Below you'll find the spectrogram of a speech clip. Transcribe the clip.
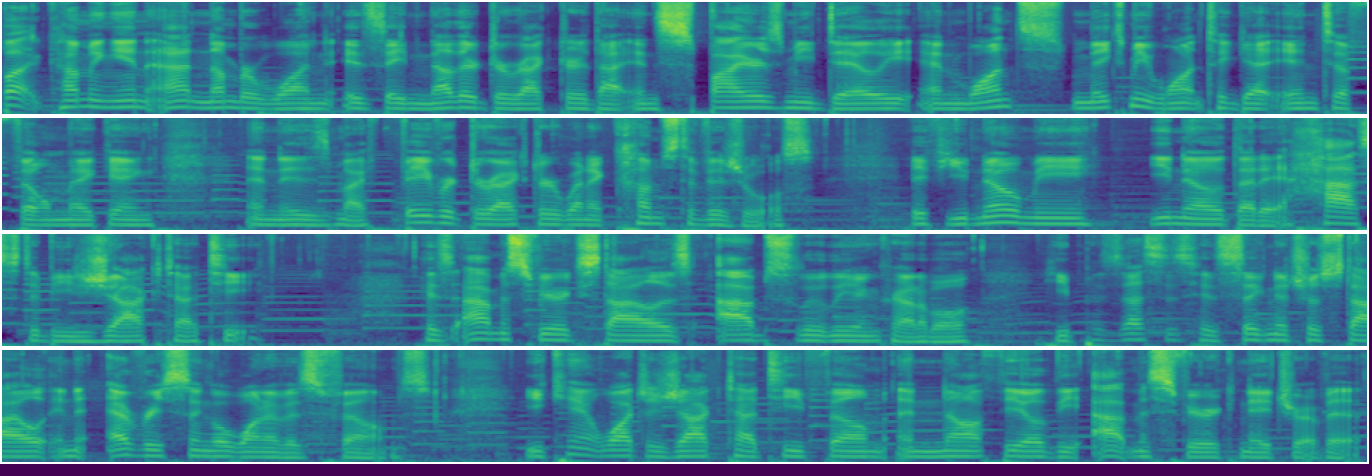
But coming in at number one is another director that inspires me daily and once makes me want to get into filmmaking and is my favorite director when it comes to visuals. If you know me, you know that it has to be Jacques Tati. His atmospheric style is absolutely incredible. He possesses his signature style in every single one of his films. You can't watch a Jacques Tati film and not feel the atmospheric nature of it.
